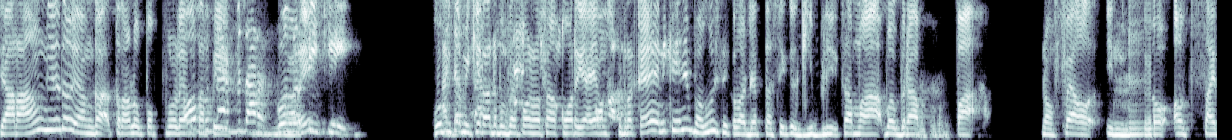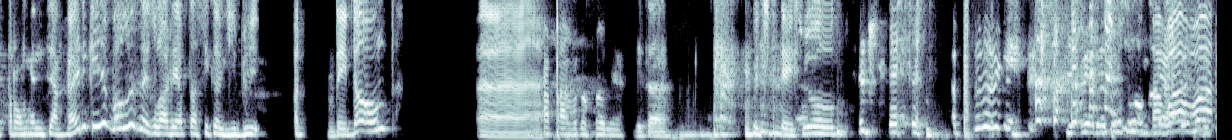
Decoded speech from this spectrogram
jarang gitu yang nggak terlalu populer Oh tapi bentar bentar, gue ngerti Ki. gue bisa mikir ada beberapa novel Korea yang sebenarnya kayak ini kayaknya bagus sih kalau adaptasi ke Ghibli sama beberapa novel Indo outside romance yang kayak ini kayaknya bagus sih kalau adaptasi ke Ghibli but they don't Eh, Apa novelnya? Gitu. which they should Ghibli ada tuh. Apa-apa?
